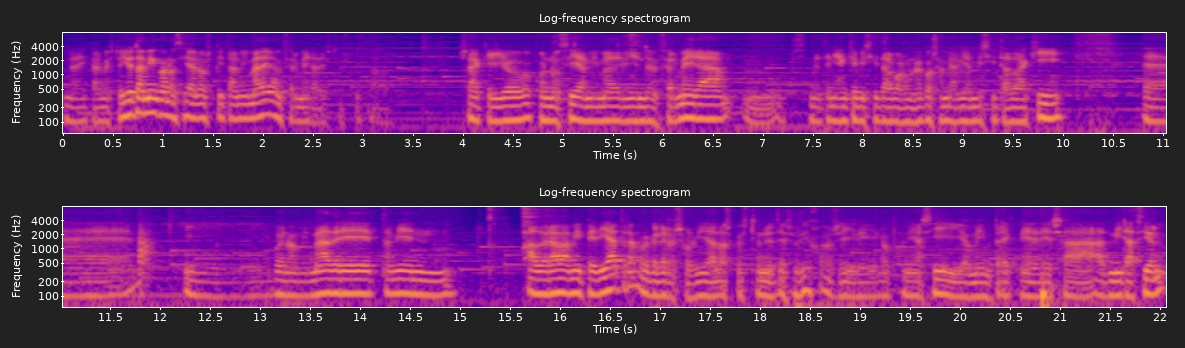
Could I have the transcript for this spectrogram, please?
sino a dedicarme a esto. Yo también conocía el hospital, mi madre era enfermera de este hospital. O sea que yo conocía a mi madre viniendo enfermera, mm, si me tenían que visitar o alguna cosa me habían visitado aquí. Eh, y bueno, mi madre también adoraba a mi pediatra porque le resolvía las cuestiones de sus hijos y lo ponía así y yo me impregné de esa admiración.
